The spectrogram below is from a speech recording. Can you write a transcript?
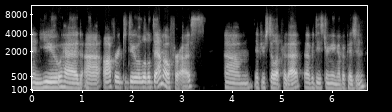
and you had uh, offered to do a little demo for us, um, if you're still up for that, of a de-stringing of a pigeon.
